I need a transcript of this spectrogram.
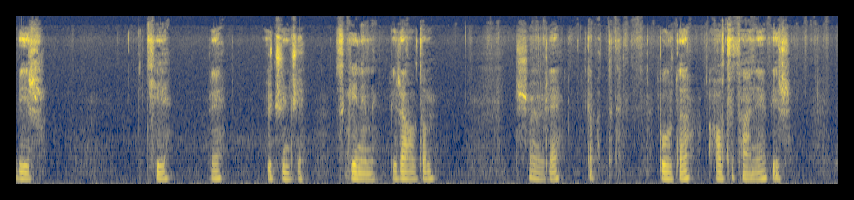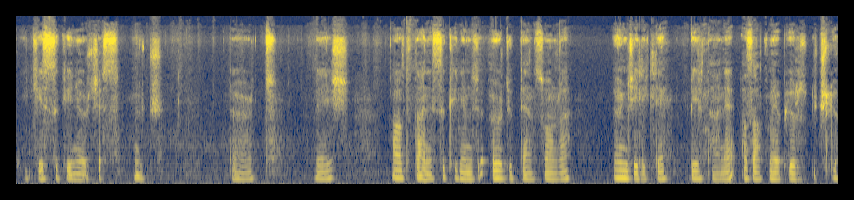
bir, iki ve üçüncü sık iğnemi bir aldım. Şöyle kapattık. Burada altı tane bir iki sık iğne öreceğiz. Üç, dört, beş, altı tane sık iğnemizi ördükten sonra öncelikle bir tane azaltma yapıyoruz üçlü.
